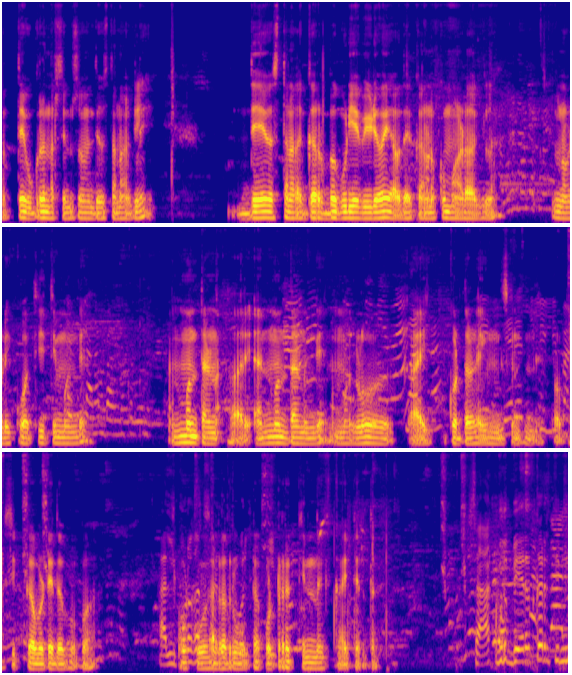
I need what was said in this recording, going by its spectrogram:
ಮತ್ತು ಉಗ್ರ ನರಸಿಂಹಸ್ವಾಮಿ ದೇವಸ್ಥಾನ ಆಗಲಿ, ದೇವಸ್ಥಾನದ ಗರ್ಭಗುಡಿಯ ವಿಡಿಯೋ ಯಾವುದೇ ಕಾರಣಕ್ಕೂ ಮಾಡೋ ಆಗಿಲ್ಲ ನೋಡಿ, ಕೋತಿ ತಿಮ್ಮಂಗೆ. ಹನುಮಂತಣ್ಣ ಸಾರಿ ಹನುಮಂತಣ್ಣಂಗೆ ನನ್ನ ಮಗಳು ಕಾಯಿ ಕೊಡ್ತಾಳೆ, ಹಿಂಗೆ ಪಾಪ ಸಿಕ್ಕಾಬಿಟ್ಟಿದೆ ಪಾಪ. ಅಲ್ಲಿ ಅವಕ್ಕೂ ಯಾರಾದ್ರೂ ಊಟ ಕೊಟ್ಟರೆ ತಿನ್ನಕ್ಕೆ ಕಾಯ್ತಿರ್ತಾವೆ ಸಾಕು ಬೇರೆ ಕರ್ ತಿನ್ನ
